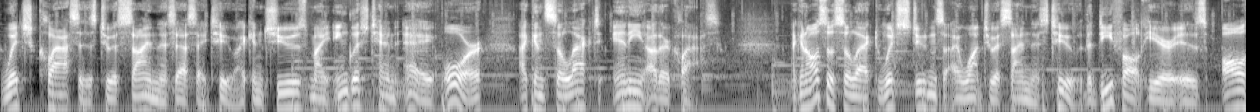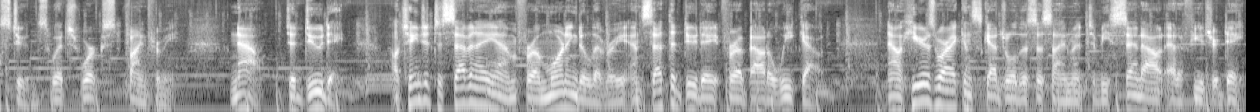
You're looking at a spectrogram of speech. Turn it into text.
which classes to assign this essay to. I can choose my English 10A or I can select any other class. I can also select which students I want to assign this to. The default here is all students, which works fine for me. Now, to due date. I'll change it to 7 a.m. for a morning delivery and set the due date for about a week out. Now here's where I can schedule this assignment to be sent out at a future date.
